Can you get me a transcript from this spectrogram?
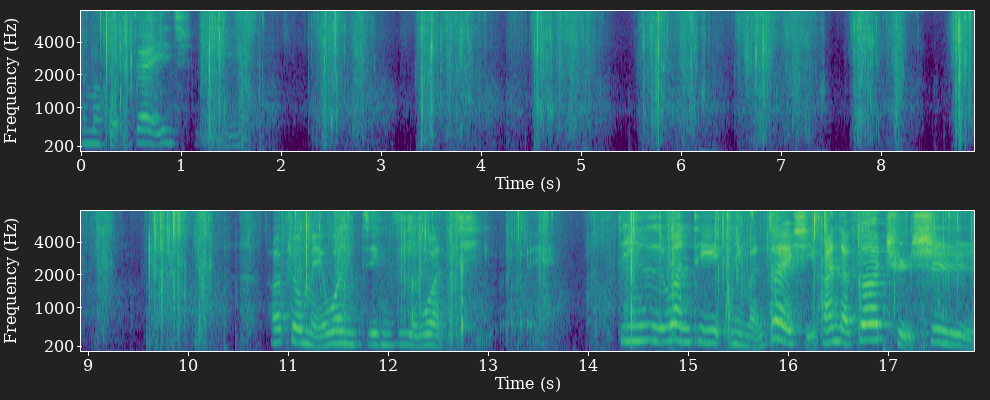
他们混在一起。好久没问今日问题了今日问题，你们最喜欢的歌曲是？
